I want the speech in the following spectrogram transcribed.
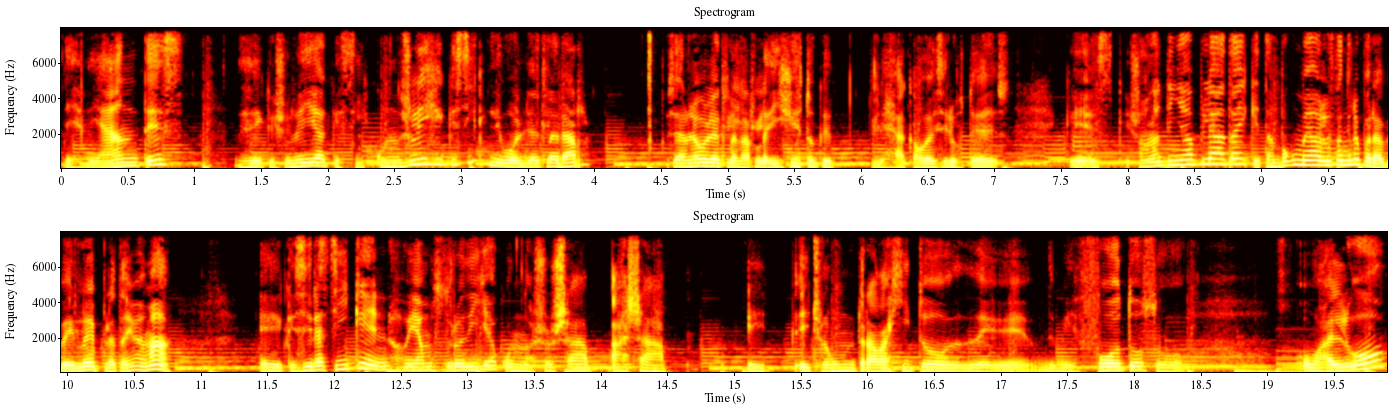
Desde antes, desde que yo le diga que sí. Cuando yo le dije que sí, le volví a aclarar. O sea, no le volví a aclarar, le dije esto que les acabo de decir a ustedes, que es que yo no tenía plata y que tampoco me daba la sangre para pedirle plata a mi mamá. Eh, que si era así, que nos veíamos otro día cuando yo ya haya hecho algún trabajito de, mis fotos o, algo,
